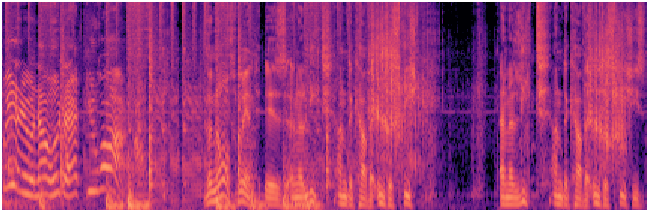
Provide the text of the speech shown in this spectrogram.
We don't even know who the heck you are. The North Wind is an elite undercover interspecies. An elite undercover interspecies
